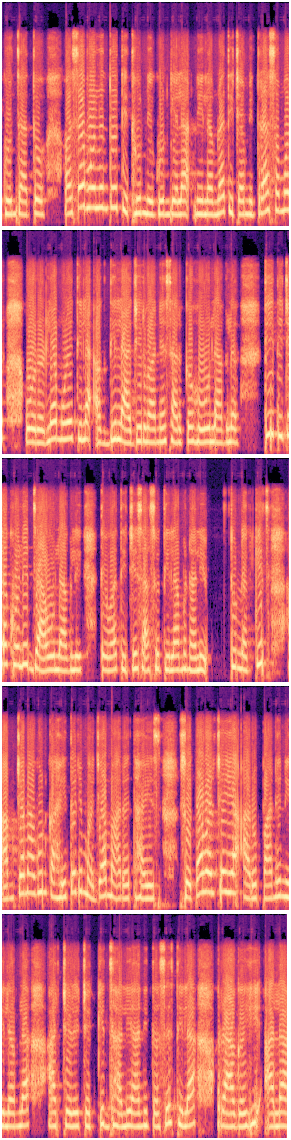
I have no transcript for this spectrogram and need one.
निघून जातो. असं बोलून तो तिथून निघून गेला. नीलमला तिच्या मित्रासमोर ओरडल्यामुळे तिला अगदी लाजीरवाण्यासारखं होऊ लागलं. ती तिच्या खोलीत जाऊ लागली. तेव्हा तिची सासू तिला म्हणाली तू नक्कीच आमच्या मागून काहीतरी मजा मारत आहेस. स्वतःवरच्या या आरोपाने नीलमला आश्चर्यचकित झाली आणि तसेच तिला रागही आला.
